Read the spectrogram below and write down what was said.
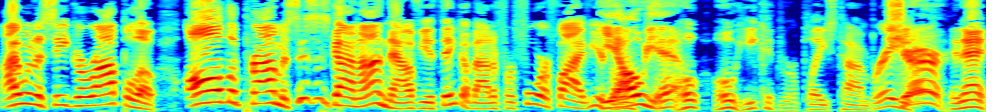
I want to see Garoppolo. All the promise. This has gone on now, if you think about it, for four or five years. Yeah, oh, yeah. Oh, oh, he could replace Tom Brady. Sure. And then,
